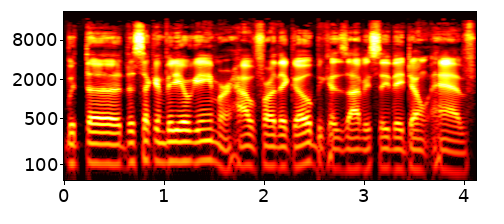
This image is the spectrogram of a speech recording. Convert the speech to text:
with the the second video game or how far they go because obviously they don't have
